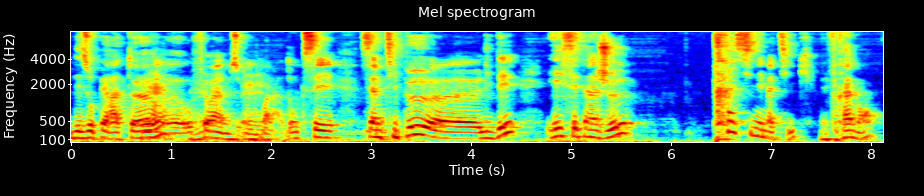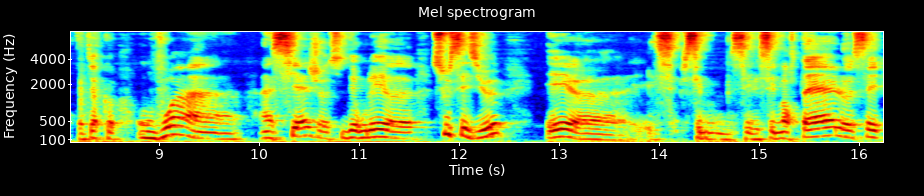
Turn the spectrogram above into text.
des opérateurs Mhm. euh, au fur et à mesure. Mhm. Voilà. Donc c'est un petit peu euh, l'idée et c'est un jeu très cinématique, mais vraiment. C'est-à-dire que on voit un, un siège se dérouler euh, sous ses yeux et euh, c'est- mortel. C'est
